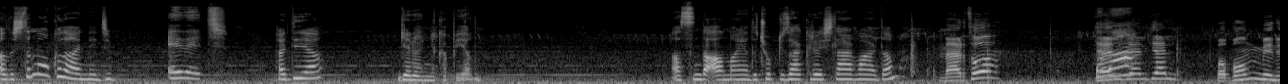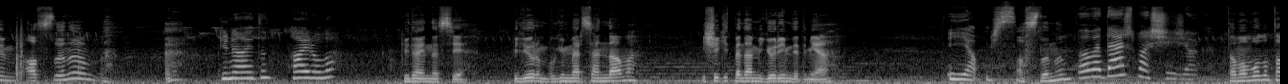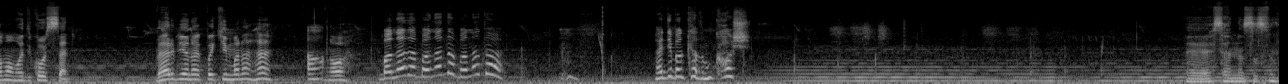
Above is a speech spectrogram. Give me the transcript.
Alıştın mı okula anneciğim? Evet. Hadi ya. Gel önünü kapayalım. Aslında Almanya'da çok güzel kreşler vardı ama. Merto. Gel Baba. gel gel. Babam benim aslanım. Günaydın. Hayrola? Günaydın Asiye. Biliyorum bugün Mert sende ama işe gitmeden bir göreyim dedim ya. İyi yapmışsın. Aslanım. Baba ders başlayacak. Tamam oğlum tamam hadi koş sen. Ver bir yanak bakayım bana ha. Aa, Oh. Bana da bana da bana da. Hadi bakalım koş. Ee, sen nasılsın?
